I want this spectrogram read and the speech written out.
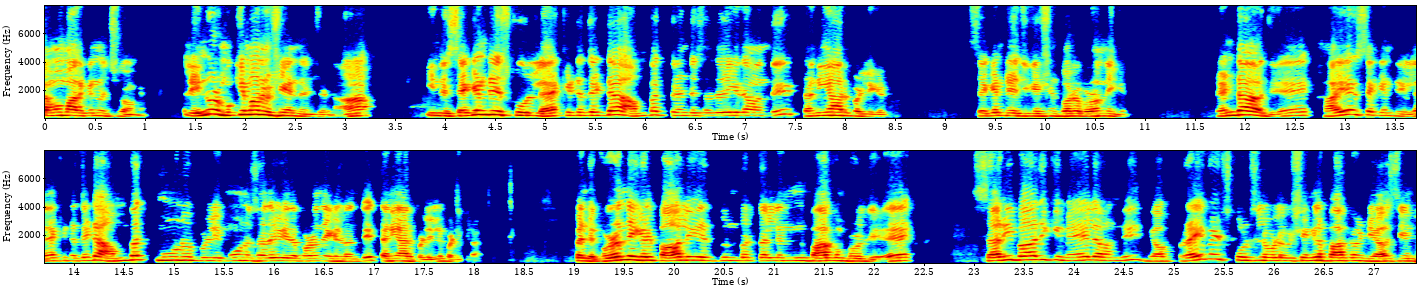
சமமா இருக்குன்னு வச்சுக்கோங்க. இதுல இன்னொரு முக்கியமான விஷயம் என்னன்னு சொன்னா இந்த செகண்டரி ஸ்கூல்ல கிட்டத்தட்ட 52% ரெண்டு சதவிகிதம் வந்து தனியார் பள்ளிகள். செகண்டரி எஜுகேஷன் போற குழந்தைங்க. ரெண்டாவது ஹையர் செகண்டரியில கிட்டத்தட்ட ஐம்பத்தி மூணு புள்ளி மூணு சதவீத குழந்தைகள் வந்து தனியார் பள்ளியில படிக்கிறாங்க. இப்ப இந்த குழந்தைகள் பாலியல் துன்பத்தல் பார்க்கும் பொழுது சரிபாதிக்கு மேல வந்து பிரைவேட் ஸ்கூல்ஸ்ல உள்ள விஷயங்களை பார்க்க வேண்டிய அவசியம்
